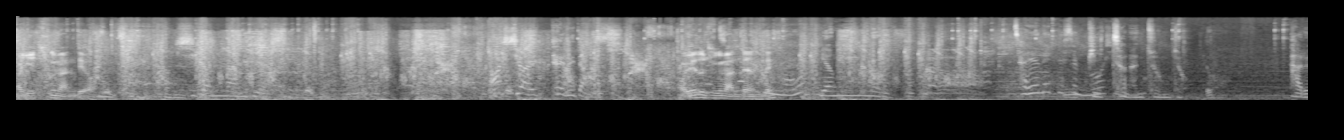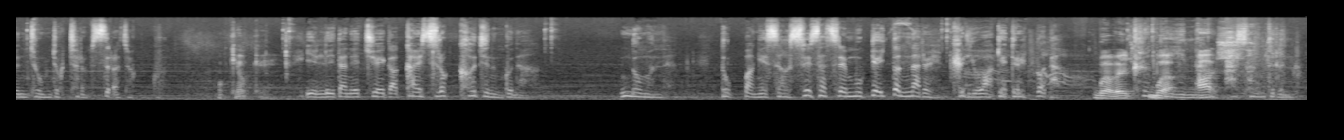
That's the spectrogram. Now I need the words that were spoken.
아 얘 죽으면 안 돼요. 시간. 아시아의 테리다스 어 얘도 죽으면 안 되는데. 내리. 자연의 뜻은 무엇? 비천한 종족도 다른 종족처럼 쓰러졌고 오케이 오케이. 1, 2단의 죄가 갈수록 커지는구나. 놈은 독방에서 쇠사슬에 묶여 있던 나를 그리워하게 될 거다. 뭐야 왜 그런데 뭐야 이아 난파선들은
